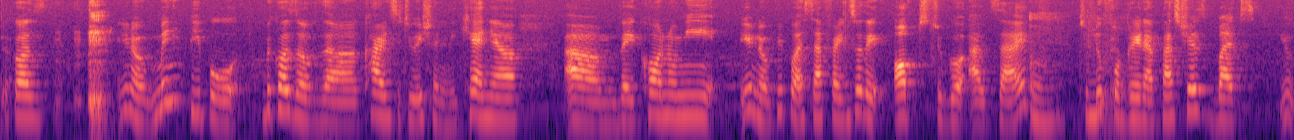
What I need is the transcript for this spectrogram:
Because, you know, many people, because of the current situation in Kenya, um, the economy, you know, people are suffering. So they opt to go outside to look for greener pastures. But you,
